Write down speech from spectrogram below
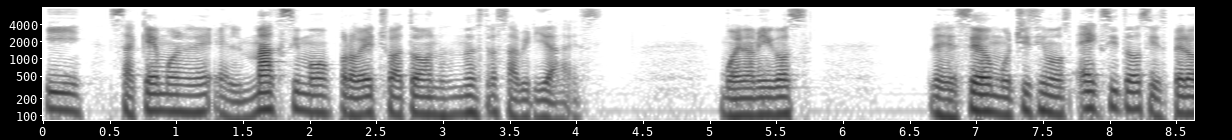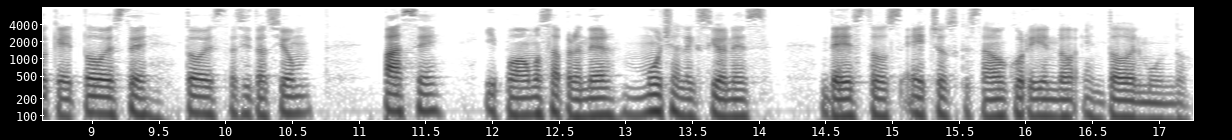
y saquémosle el máximo provecho a todas nuestras habilidades. Bueno amigos, les deseo muchísimos éxitos y espero que todo este, toda esta situación pase y podamos aprender muchas lecciones de estos hechos que están ocurriendo en todo el mundo.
